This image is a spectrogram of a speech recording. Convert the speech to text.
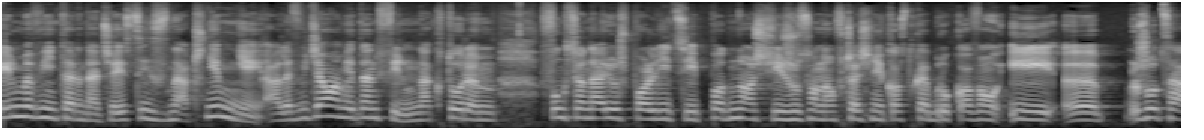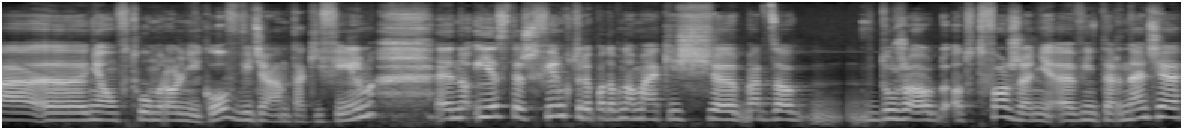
filmy w internecie, jest ich znacznie mniej, ale widziałam jeden film, na którym funkcjonariusz policji podnosi rzuconą wcześniej kostkę brukową i e, rzuca e, nią w tłum rolników. Widziałam taki film. E, no i jest też film, który podobno ma jakieś e, bardzo dużo odtworzeń w internecie,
